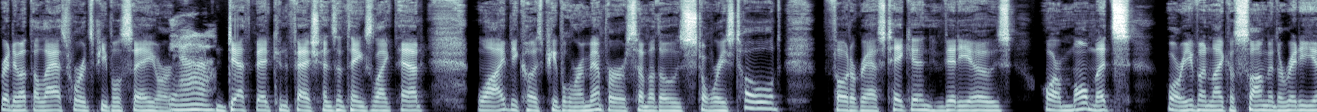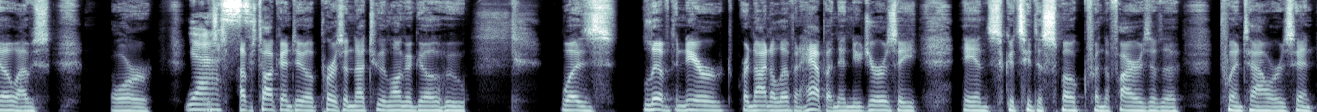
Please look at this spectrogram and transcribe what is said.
written about the last words people say or yeah. deathbed confessions and things like that. Why? Because people remember some of those stories told, photographs taken, videos, or moments, or even like a song on the radio. I was or yes. I was talking to a person not too long ago who was lived near where 9-11 happened in new jersey and could see the smoke from the fires of the twin towers. And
